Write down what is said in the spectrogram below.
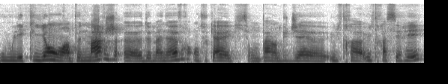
où les clients ont un peu de marge euh, de manœuvre, en tout cas qui sont pas un budget euh, ultra, ultra serré.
